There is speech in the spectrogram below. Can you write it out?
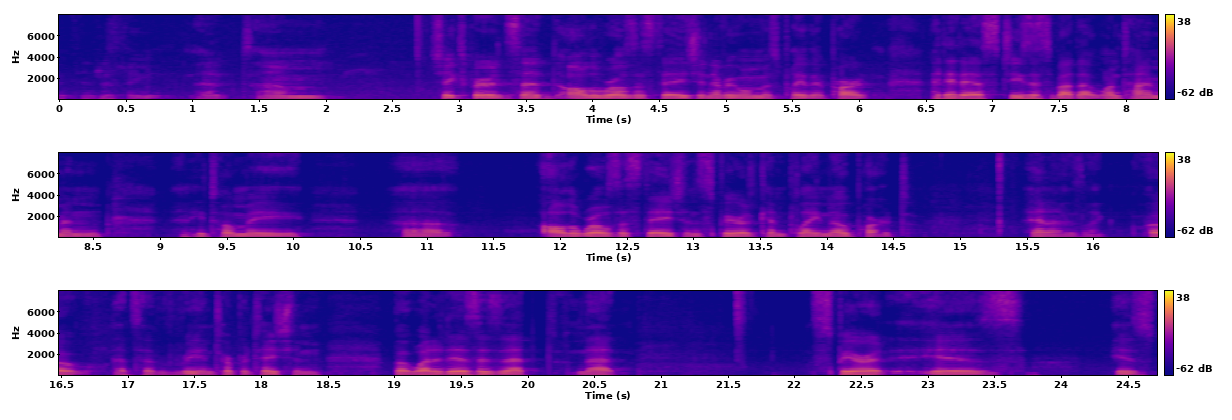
It's interesting that um, Shakespeare had said, All the world's a stage and everyone must play their part. I did ask Jesus about that one time, and, and he told me, uh, all the world's a stage and spirit can play no part. And I was like, whoa, that's a reinterpretation. But what it is is that that spirit is is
